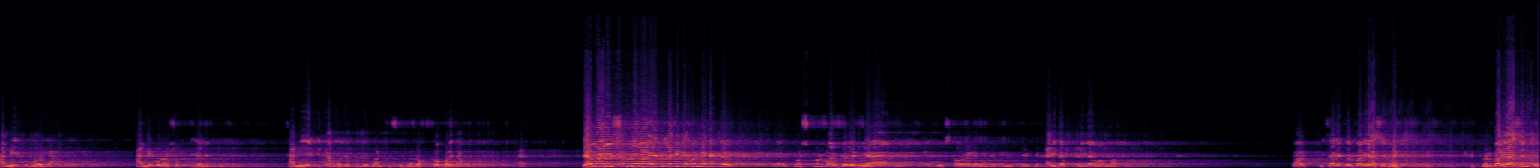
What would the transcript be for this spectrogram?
খানি বড় দাগ খানি বড় শক্তিশালী জিনিস খানিয়ে কিতা করে দিল মানুষের শরীরে রক্ত পয়দা করে হ্যাঁ? যে কোনো এগুলাকে দেখুন না নিজে ঘুষকুর মানুষের নিয়ে ঘুষ খাওয়ারে মানুষের খাইলে খাইলে আমার মাত্র গাঁৱত বিচাৰি দৰবাৰী আছিল নে। দৰবাৰী আছিল তো।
